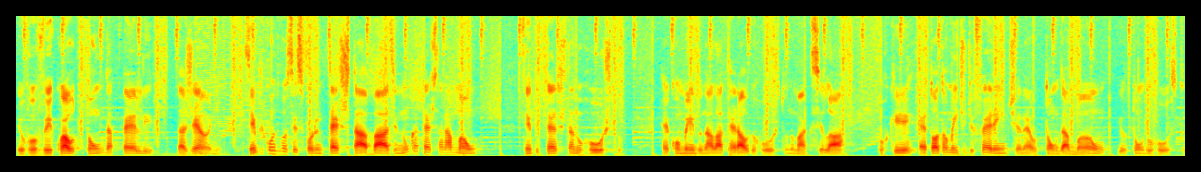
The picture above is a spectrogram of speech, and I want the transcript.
eu vou ver qual o tom da pele da Jeane. Sempre quando vocês forem testar a base, nunca testa na mão, sempre testa no rosto. Recomendo na lateral do rosto, no maxilar, porque é totalmente diferente né, o tom da mão e o tom do rosto.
